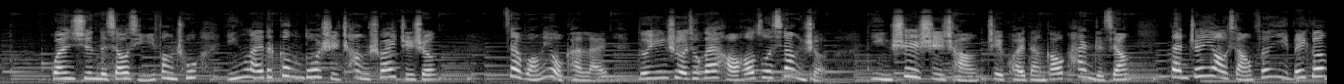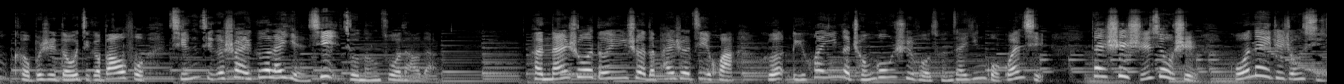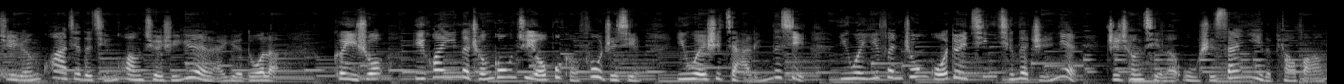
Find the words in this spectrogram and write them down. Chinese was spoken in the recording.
官宣的消息一放出，迎来的更多是唱衰之声。在网友看来，德云社就该好好做相声。影视市场这块蛋糕看着香，但真要想分一杯羹，可不是抖几个包袱，请几个帅哥来演戏就能做到的。很难说德云社的拍摄计划和李焕英的成功是否存在因果关系。但事实就是，国内这种喜剧人跨界的情况确实越来越多了。可以说，李焕英的成功具有不可复制性，因为是贾玲的戏，因为一份中国对亲情的执念，支撑起了五十三亿的票房。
